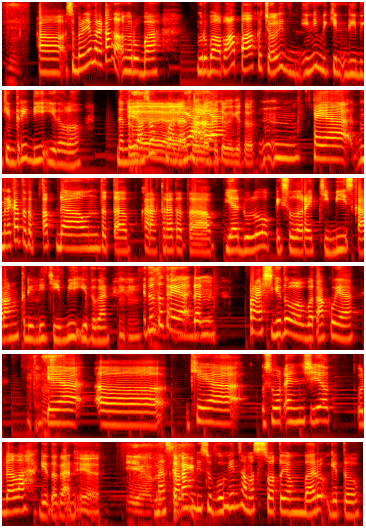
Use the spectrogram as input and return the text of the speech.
Hmm. eh, sebenarnya mereka nggak ngerubah ngerubah apa-apa kecuali ini bikin dibikin 3D gitu loh. Dan Iya, termasuk iya, iya, pada iya, saat juga gitu. Mm-mm. kayak mereka tetap top down, tetap karakternya tetap ya dulu pixel art chibi, sekarang 3D chibi gitu kan. Mhm. Itu tuh kayak dan fresh gitu loh buat aku ya. Kayak eh kayak Sword and Shield udahlah gitu kan. Iya. Iya. Nah sekarang disuguhin sama sesuatu yang baru gitu.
